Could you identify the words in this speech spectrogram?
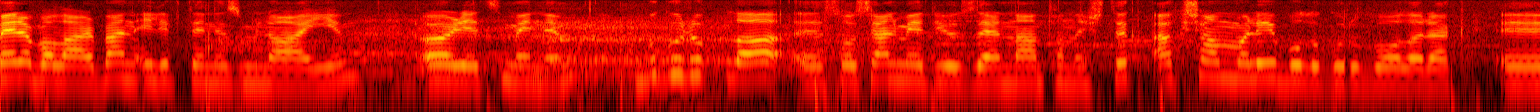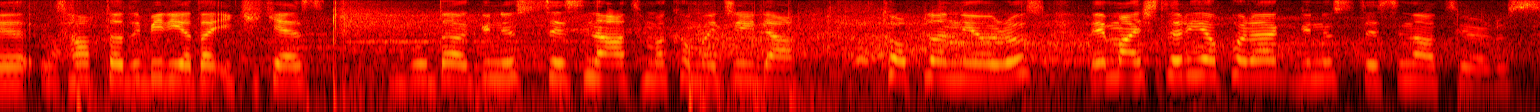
Merhabalar ben Elif Deniz Mülayim, öğretmenim. Bu grupla e, sosyal medya üzerinden tanıştık. Akşam voleybolu grubu olarak e, haftada bir ya da iki kez burada günün sitesine atmak amacıyla toplanıyoruz ve maçları yaparak günün sitesine atıyoruz.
